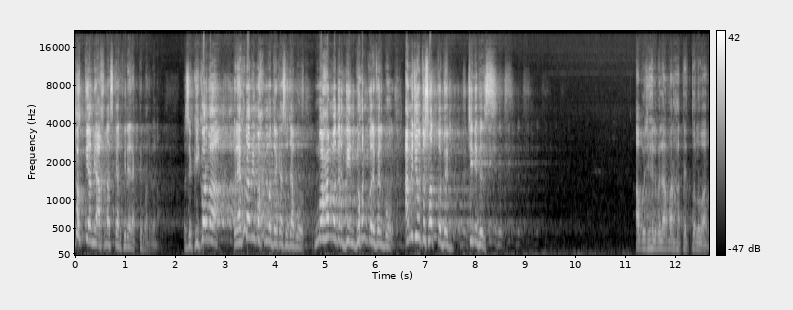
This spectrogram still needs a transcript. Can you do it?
শক্তি আমি আখনাসকে আর ফিরে রাখতে পারবে না। বলছে, কি করবা? বলে, এখন আমি মোহাম্মদের কাছে যাব। মোহাম্মদের দিন গ্রহণ করে ফেলব। আমি যেহেতু সত্য চিনি ফেলছি। আবু জেহেল বলে, আমার হাতের তলোয়ার।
